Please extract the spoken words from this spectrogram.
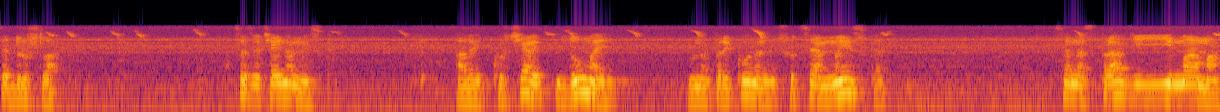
Це друшлак. Це звичайна миска. Але курча думає, вона переконана, що ця миска це насправді її мама.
